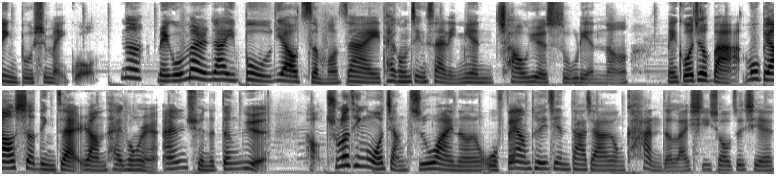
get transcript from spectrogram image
并不是美国，那美国慢人家一步，要怎么在太空竞赛里面超越苏联呢？美国就把目标设定在让太空人安全的登月。好，除了听我讲之外呢，我非常推荐大家用看的来吸收这些。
